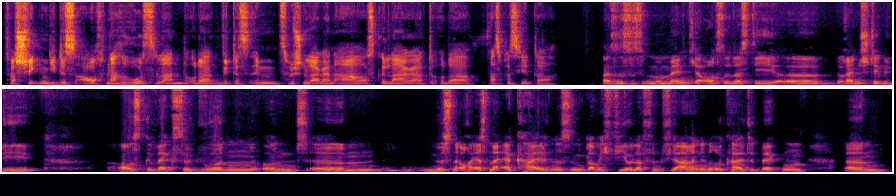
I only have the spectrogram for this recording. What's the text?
Verschicken die das auch nach Russland oder wird das im Zwischenlager in Ahaus gelagert oder was passiert da? Also es ist im Moment ja auch so, dass die äh, Brennstäbe, die ausgewechselt wurden und ähm, müssen auch erstmal erkalten. Das sind, glaube ich, vier oder fünf Jahre in den Rückhaltebecken, ähm,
